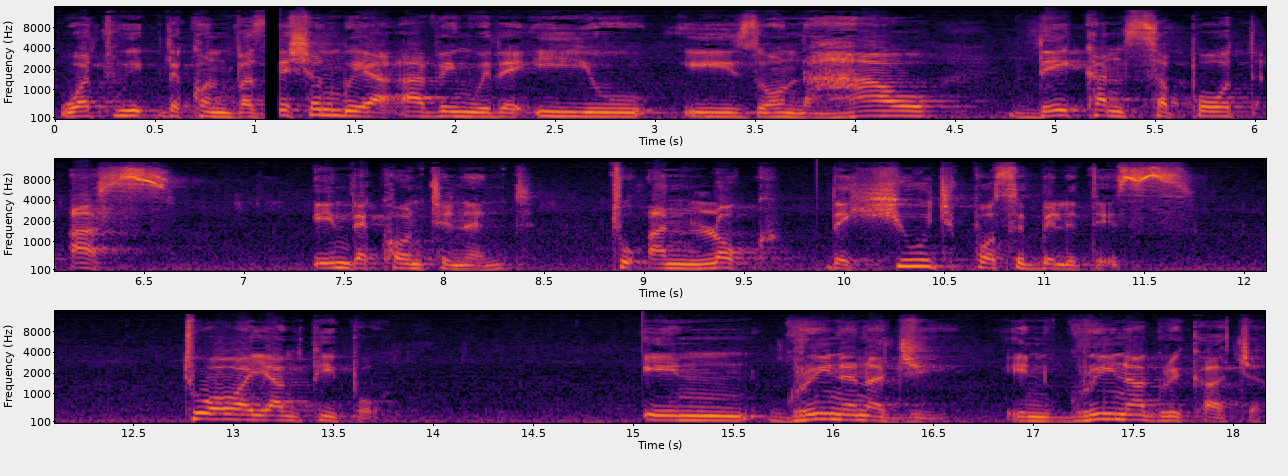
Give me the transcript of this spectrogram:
What we, the conversation we are having with the EU is on how they can support us in the continent to unlock the huge possibilities to our young people in green energy, in green agriculture,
